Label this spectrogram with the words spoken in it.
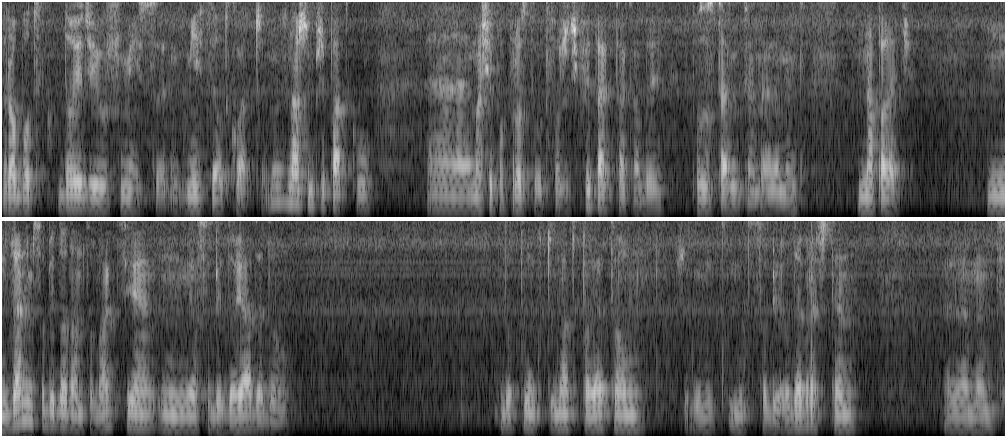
robot dojedzie już w miejsce, w miejsce odkładcze. No w naszym przypadku ma się po prostu utworzyć chwytak, tak aby pozostawił ten element na palecie. Mm, Zanim sobie dodam tą akcję, ja sobie dojadę do, do punktu nad paletą, żeby móc sobie odebrać ten element.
